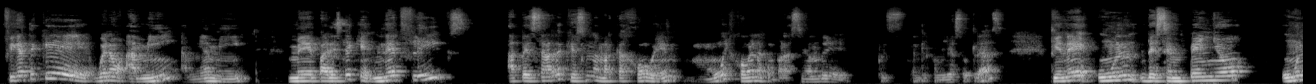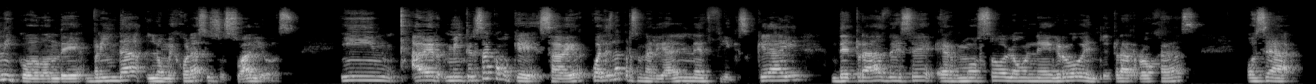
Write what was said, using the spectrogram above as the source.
Fíjate que, bueno, a mí, a mí, a mí, me parece que Netflix, a pesar de que es una marca joven, muy joven a comparación de, pues, entre comillas, otras, tiene un desempeño único donde brinda lo mejor a sus usuarios. Y, a ver, me interesa como que saber cuál es la personalidad de Netflix, qué hay detrás de ese hermoso logo negro en letras rojas. O sea,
